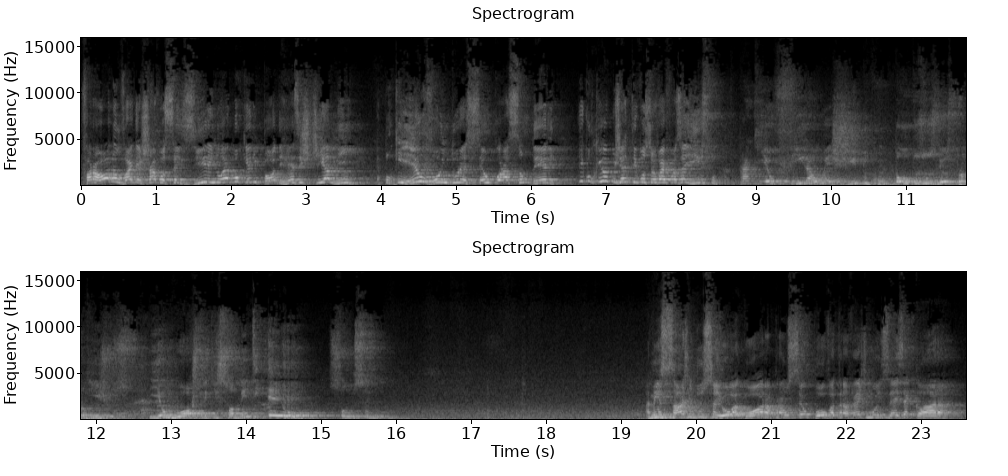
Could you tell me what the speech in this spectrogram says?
Faraó não vai deixar vocês irem, não é porque ele pode resistir a mim, é porque eu vou endurecer o coração dele. E com que objetivo você vai fazer isso? Para que eu fira o Egito com todos os meus prodígios e eu mostre que somente eu sou o Senhor. A mensagem do Senhor agora para o seu povo através de Moisés é clara.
